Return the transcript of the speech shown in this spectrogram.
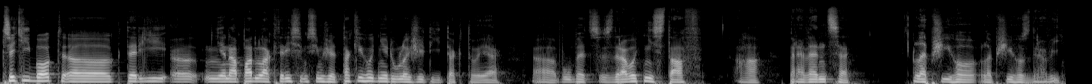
Třetí bod, eh, který eh, mě napadl a který si myslím, že je taky hodně důležitý, tak to je eh, vůbec zdravotní stav a prevence lepšího, lepšího zdraví.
